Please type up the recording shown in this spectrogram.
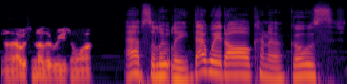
you know, that was another reason why. Absolutely. That way it all kind of goes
